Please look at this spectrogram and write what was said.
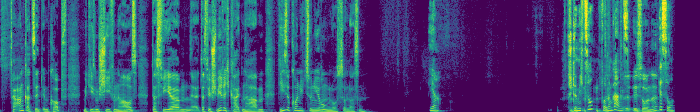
verankert sind im Kopf, mit diesem schiefen Haus, dass wir, dass wir Schwierigkeiten haben, diese Konditionierung loszulassen. Ja. Stimme ich zu, voll und ganz. Ist so, ne? Ist so.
